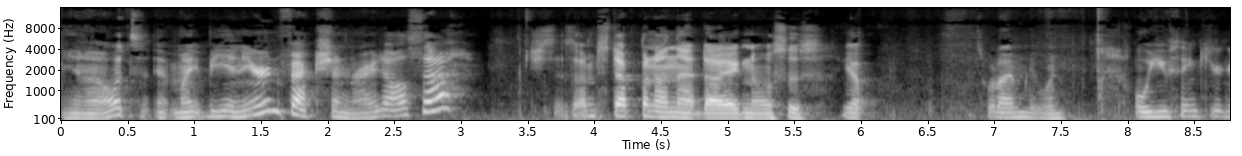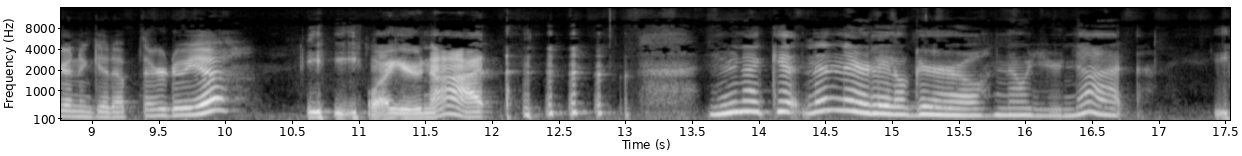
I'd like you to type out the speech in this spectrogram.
You know, it's it might be an ear infection, right, Elsa? She says, I'm stepping on that diagnosis. Yep, that's what I'm doing. Oh, you think you're going to get up there, do you? well, you're not. you're not getting in there, little girl. No, you're not.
